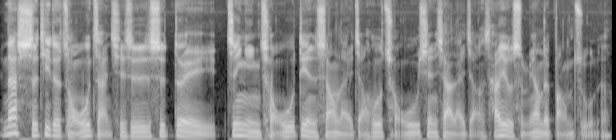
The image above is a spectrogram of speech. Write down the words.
那实体的宠物展其实是对经营宠物电商来讲，或宠物线下来讲，它有什么样的帮助呢？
